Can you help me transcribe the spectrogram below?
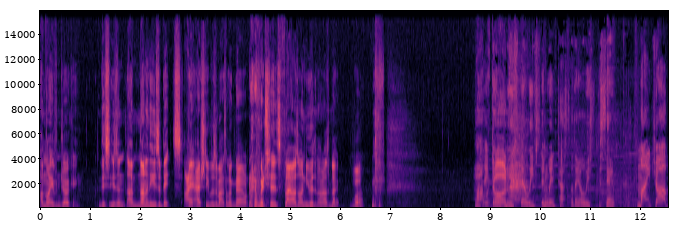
I'm not even joking. This isn't. Um, none of these are bits. I actually was about to look down, which is flowers on you at the moment. I was like, what? oh They don't god. lose their leaves in winter, so they're always the same. My job.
